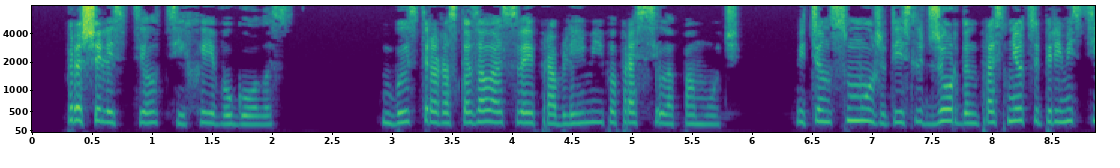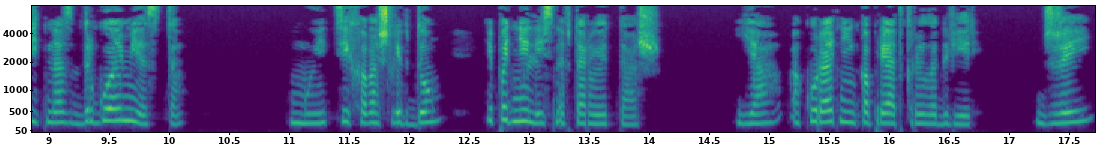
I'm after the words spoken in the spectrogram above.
— прошелестел тихо его голос. Быстро рассказала о своей проблеме и попросила помочь. Ведь он сможет, если Джордан проснется, переместить нас в другое место. Мы тихо вошли в дом и поднялись на второй этаж. Я аккуратненько приоткрыла дверь. Джей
